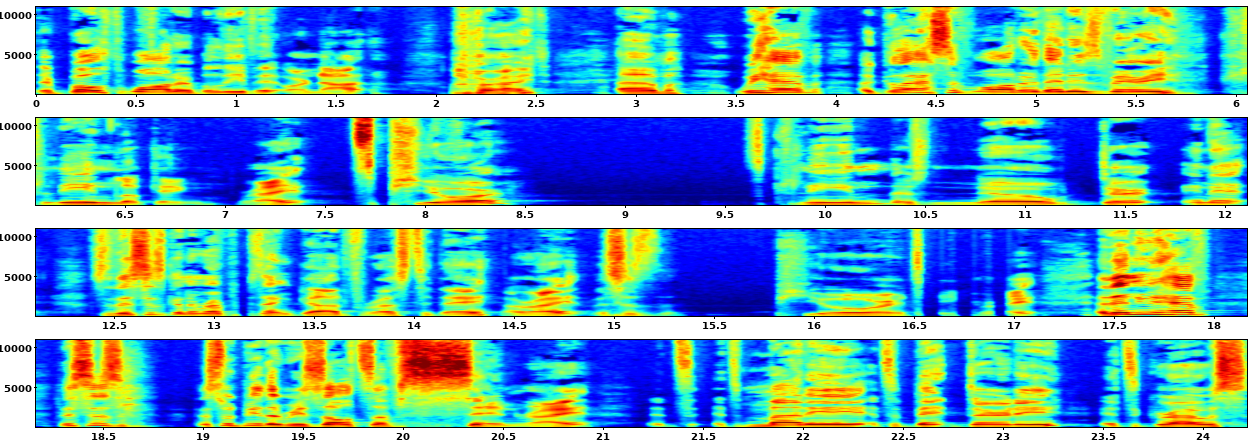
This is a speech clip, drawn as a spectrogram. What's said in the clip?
they're both water, believe it or not. All right. Um, we have a glass of water that is very clean looking, right? It's pure. It's clean. There's no dirt in it. So this is going to represent God for us today. All right. This is purity, right? And then you have, this is, this would be the results of sin, right? It's, it's muddy. It's a bit dirty. It's gross.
